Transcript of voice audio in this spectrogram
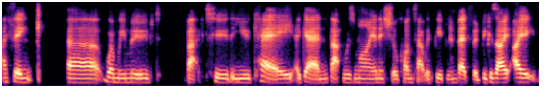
I think uh, when we moved back to the uk again that was my initial contact with people in bedford because i i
